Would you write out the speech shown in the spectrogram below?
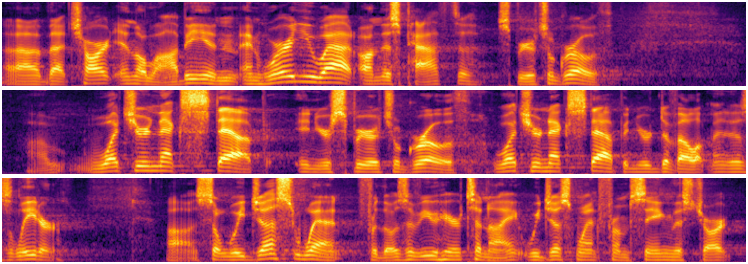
uh, that chart in the lobby and, and where are you at on this path to spiritual growth? Uh, what's your next step in your spiritual growth? What's your next step in your development as a leader? Uh, so we just went, for those of you here tonight, we just went from seeing this chart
